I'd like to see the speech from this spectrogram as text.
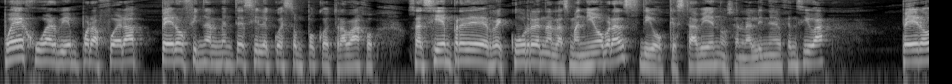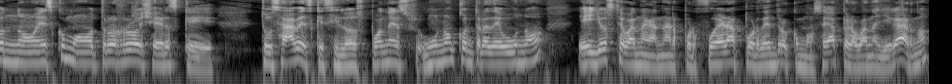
puede jugar bien por afuera, pero finalmente sí le cuesta un poco de trabajo. O sea, siempre recurren a las maniobras, digo que está bien, o sea, en la línea defensiva, pero no es como otros rushers que tú sabes que si los pones uno contra de uno, ellos te van a ganar por fuera, por dentro, como sea, pero van a llegar, ¿no?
